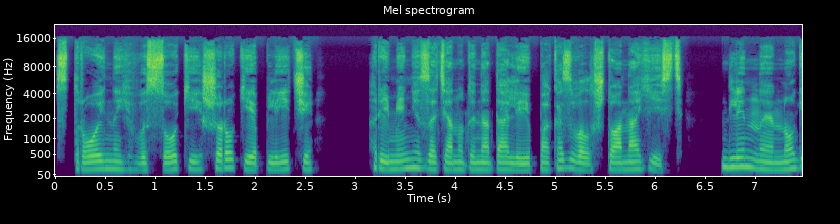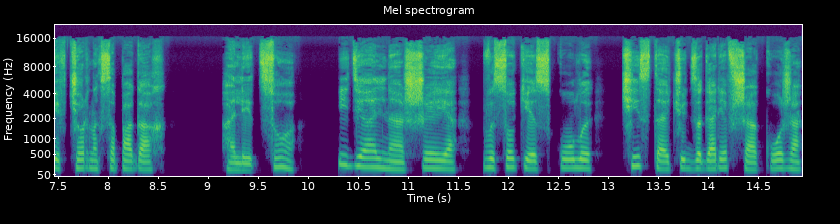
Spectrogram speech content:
Стройный, высокий, широкие плечи. Ремень, затянутый на талии, показывал, что она есть. Длинные ноги в черных сапогах. А лицо — идеальная шея, высокие скулы, чистая, чуть загоревшая кожа,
